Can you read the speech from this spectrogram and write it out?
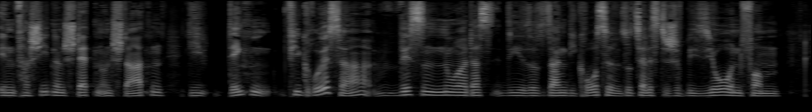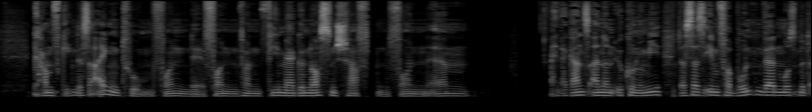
in verschiedenen Städten und Staaten, die denken viel größer, wissen nur, dass die sozusagen die große sozialistische Vision vom Kampf gegen das Eigentum, von, von, von viel mehr Genossenschaften, von ähm, einer ganz anderen Ökonomie, dass das eben verbunden werden muss mit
